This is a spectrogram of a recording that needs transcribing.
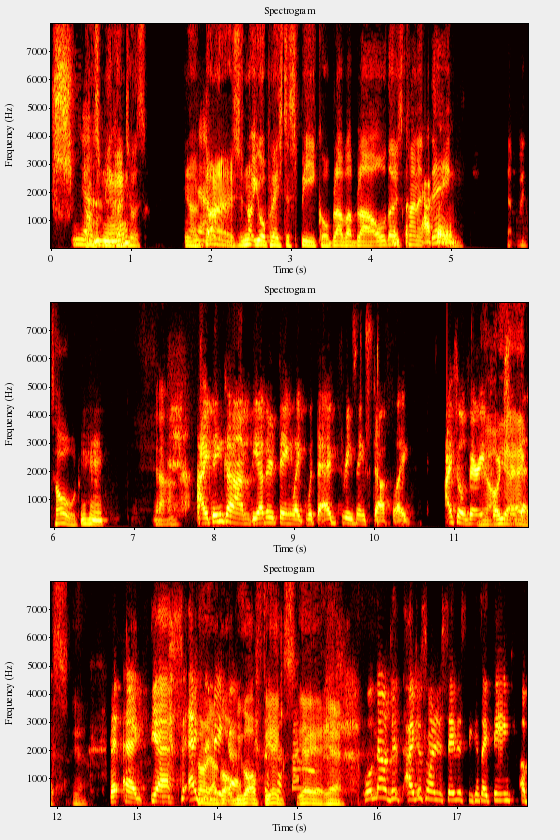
Shh, Yeah. don't speak Mhm. until it's- you know, Yeah. don't, this is not your place to speak, or blah blah blah. All those kind of things that we're told. Mhm. Yeah. I think um, the other thing, like with the egg freezing stuff, like I feel very Yeah, oh fortunate yeah, that- eggs. Yeah. That eggs, yes, eggs Sorry, and I got we got off the eggs. Yeah, yeah, yeah. well, no, th- I just wanted to say this because I think uh,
